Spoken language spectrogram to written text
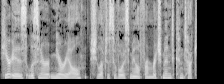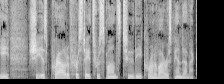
Here is listener Muriel. She left us a voicemail from Richmond, Kentucky. She is proud of her state's response to the coronavirus pandemic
